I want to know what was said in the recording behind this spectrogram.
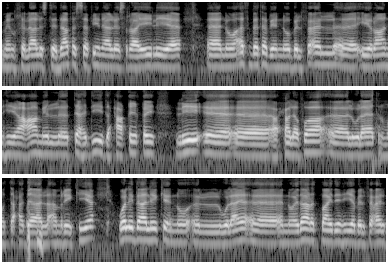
من خلال استهداف السفينة الإسرائيلية. أنه أثبت بأنه بالفعل إيران هي عامل تهديد حقيقي لحلفاء الولايات المتحدة الأمريكية. ولذلك أنه الولاية أنه إدارة بايدن هي بالفعل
